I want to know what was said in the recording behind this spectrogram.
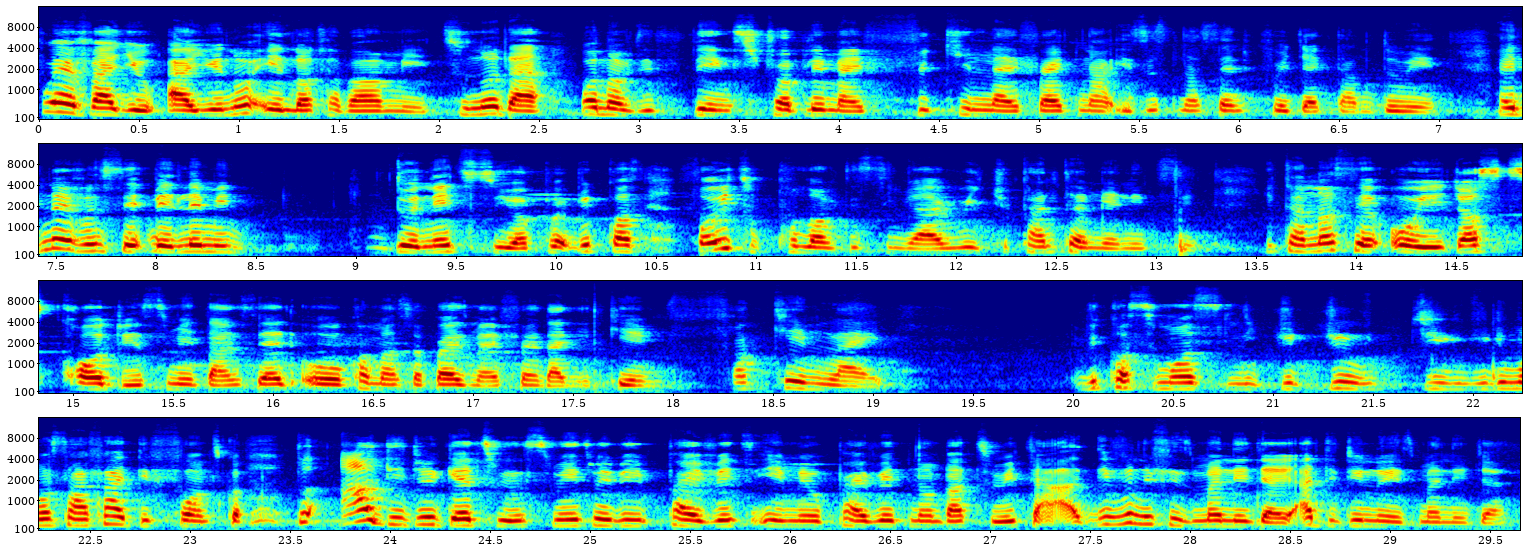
whoever you are, you know a lot about me. To know that one of the things troubling my freaking life right now is this nascent project I'm doing. I didn't even say, "Wait, let me donate to your project," because for you to pull off this thing, you are rich. You can't tell me anything. You cannot say, "Oh, you just called Will Smith and said, oh, come and surprise my friend,' and he came." Fucking lie because you must you, you, you, you must have had the funds. But how did you get Will Smith? Maybe private email, private number to it. Uh, even if he's manager, how did you know his manager?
